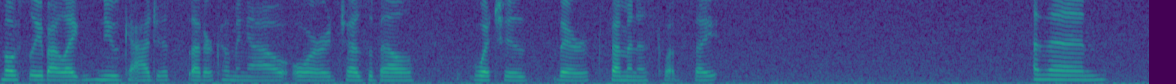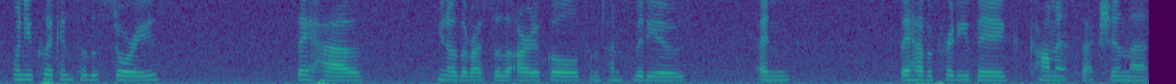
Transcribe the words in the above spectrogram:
mostly about like new gadgets that are coming out or Jezebel which is their feminist website. And then when you click into the stories they have you know the rest of the articles, sometimes videos and they have a pretty big comment section that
